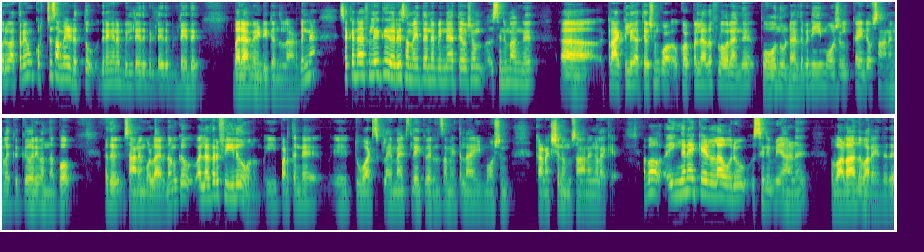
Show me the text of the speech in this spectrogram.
ഒരു അത്രയും കുറച്ച് സമയം എടുത്തു ഇതിനെങ്ങനെ ബിൽഡ് ചെയ്ത് ബിൽഡ് ചെയ്ത് ബിൽഡ് ചെയ്ത് വരാൻ വേണ്ടിയിട്ട് എന്നുള്ളതാണ്. പിന്നെ സെക്കൻഡ് ഹാഫിലേക്ക് കയറിയ സമയത്ത് തന്നെ പിന്നെ അത്യാവശ്യം സിനിമ അങ്ങ് ട്രാക്കിൽ അത്യാവശ്യം കുഴപ്പമില്ലാതെ ഫ്ലോയിൽ അങ്ങ് പോകുന്നുണ്ടായിരുന്നു. പിന്നെ ഈ ഇമോഷണൽ കൈൻഡ് ഓഫ് സാധനങ്ങളൊക്കെ കയറി വന്നപ്പോൾ അത് സാധനം കൊള്ളായിരുന്നു. നമുക്ക് വല്ലാത്തൊരു ഫീൽ തോന്നും. ഈ പടത്തിന്റെ ടുവാർഡ്സ് ക്ലൈമാക്സിലേക്ക് വരുന്ന സമയത്തുള്ള ഇമോഷൻ കണക്ഷനും സാധനങ്ങളൊക്കെ. അപ്പോൾ ഇങ്ങനെയൊക്കെയുള്ള ഒരു സിനിമയാണ് വള എന്ന് പറയുന്നത്.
